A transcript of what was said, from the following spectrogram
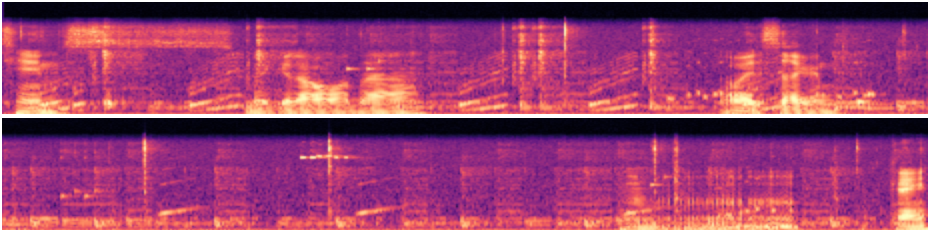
Chance, make it all that? Oh, wait a second. Mm, okay.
